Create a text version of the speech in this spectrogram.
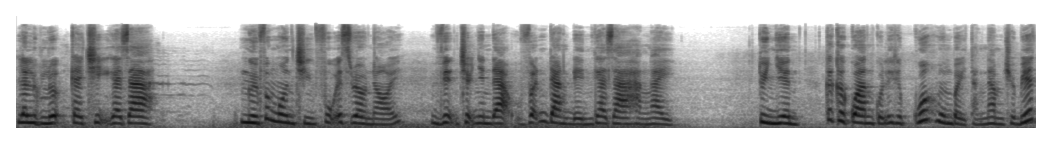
là lực lượng cai trị Gaza. Người phát ngôn chính phủ Israel nói viện trợ nhân đạo vẫn đang đến Gaza hàng ngày. Tuy nhiên, các cơ quan của Liên Hợp Quốc hôm 7 tháng 5 cho biết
